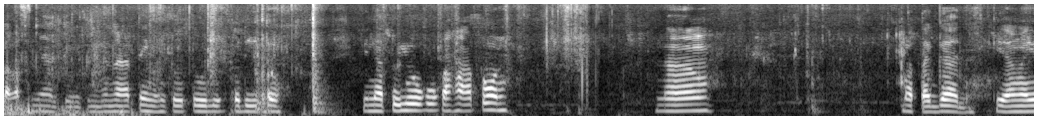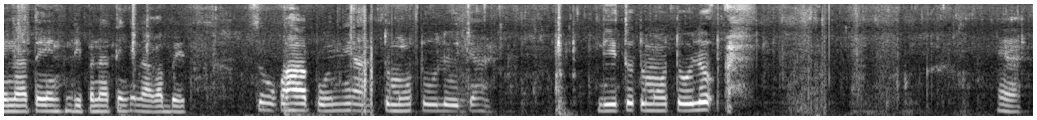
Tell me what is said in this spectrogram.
Lakas niyan. Tinitingnan natin kung tutulo pa dito. Pinatuyo ko kahapon ng matagal. Kaya ngayon natin, hindi pa natin kinakabit. So kahapon yan, tumutulo dyan. Dito tumutulo. Ayan.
